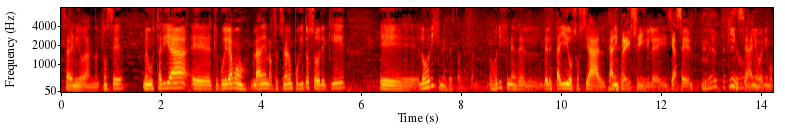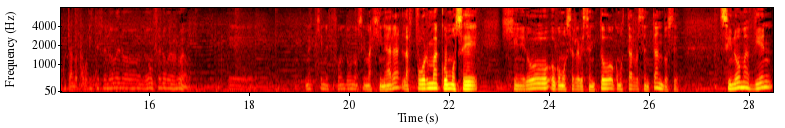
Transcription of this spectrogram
se ha venido dando entonces me gustaría eh, que pudiéramos Bladen reflexionar un poquito sobre qué eh, los orígenes de esta cuestión, los orígenes del, estallido social tan imprevisible y se hace 15 este años venimos escuchando esta cuestión. Este fenómeno no es un fenómeno nuevo. Eh, no es que en el fondo uno se imaginara la forma como se generó o cómo se representó o cómo está representándose, sino más bien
